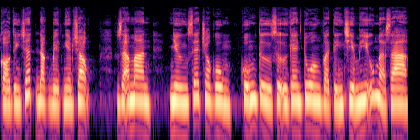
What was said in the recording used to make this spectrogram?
có tính chất đặc biệt nghiêm trọng, dã man, nhưng xét cho cùng cũng từ sự ghen tuông và tính chiếm hữu mà ra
